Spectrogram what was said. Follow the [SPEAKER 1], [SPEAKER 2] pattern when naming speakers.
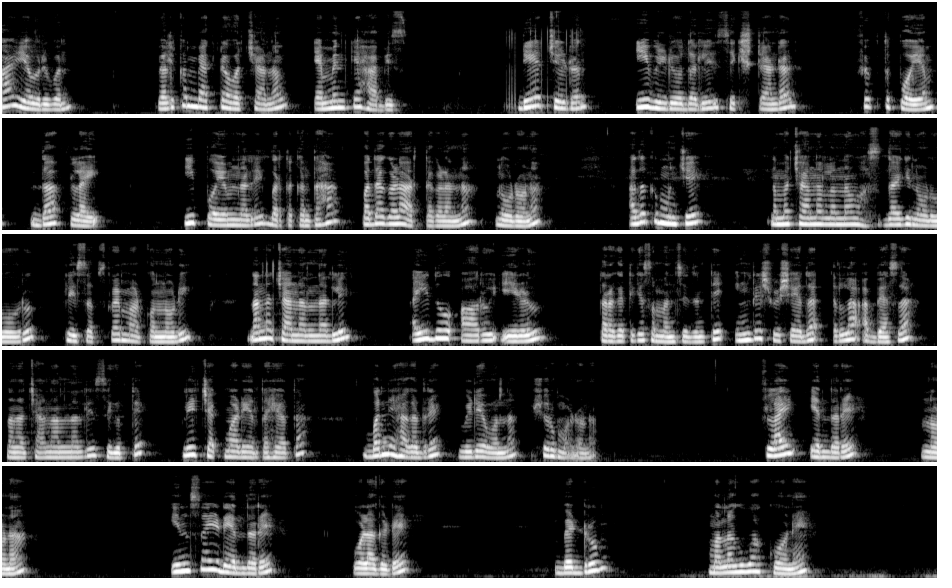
[SPEAKER 1] Hi back to our channel M N K hobbies dear children ಈ ವಿಡಿಯೋದಲ್ಲಿ six standard fifth poem the fly ಈ ಪೊಯಮ್ನಲ್ಲಿ ಬರ್ತಕ್ಕಂತಹ ಪದಗಳ ಅರ್ಥಗಳನ್ನು ನೋಡೋಣ. ಅದಕ್ಕೆ ಮುಂಚೆ ನಮ್ಮ ಚಾನಲನ್ನು ಹೊಸದಾಗಿ ನೋಡುವವರು ಪ್ಲೀಸ್ ಸಬ್ಸ್ಕ್ರೈಬ್ ಮಾಡ್ಕೊಂಡು ನೋಡಿ. ನನ್ನ ಚಾನಲ್ನಲ್ಲಿ ಐದು, ಆರು, ಏಳು ತರಗತಿಗೆ ಸಂಬಂಧಿಸಿದಂತೆ ಇಂಗ್ಲೀಷ್ ವಿಷಯದ ಎಲ್ಲ ಅಭ್ಯಾಸ ನನ್ನ ಚಾನಲ್ನಲ್ಲಿ ಸಿಗುತ್ತೆ. ಪ್ಲೀಸ್ ಚೆಕ್ ಮಾಡಿ ಅಂತ ಹೇಳ್ತಾ ಬನ್ನಿ ಹಾಗಾದರೆ ವಿಡಿಯೋವನ್ನು ಶುರು ಮಾಡೋಣ. ಫ್ಲೈ ಎಂದರೆ ನೊಣ ಇನ್ಸೈಡ್ ಎಂದರೆ ಒಳಗಡೆ ಬೆಡ್ರೂಮ್ ಮಲಗುವ ಕೋಣೆ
